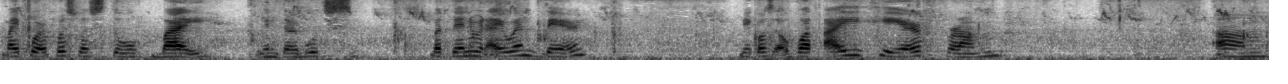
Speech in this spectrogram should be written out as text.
My purpose was to buy winter boots. But then when I went there, because of what I hear from um,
